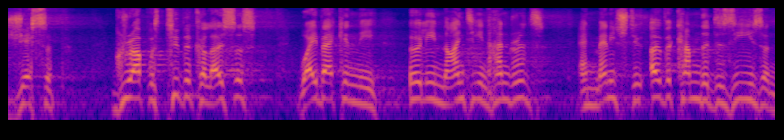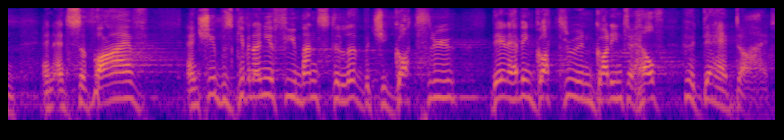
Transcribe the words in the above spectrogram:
Jessop grew up with tuberculosis way back in the early 1900s and managed to overcome the disease and, and, and survive. And she was given only a few months to live, but she got through. Then, having got through and got into health, her dad died.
